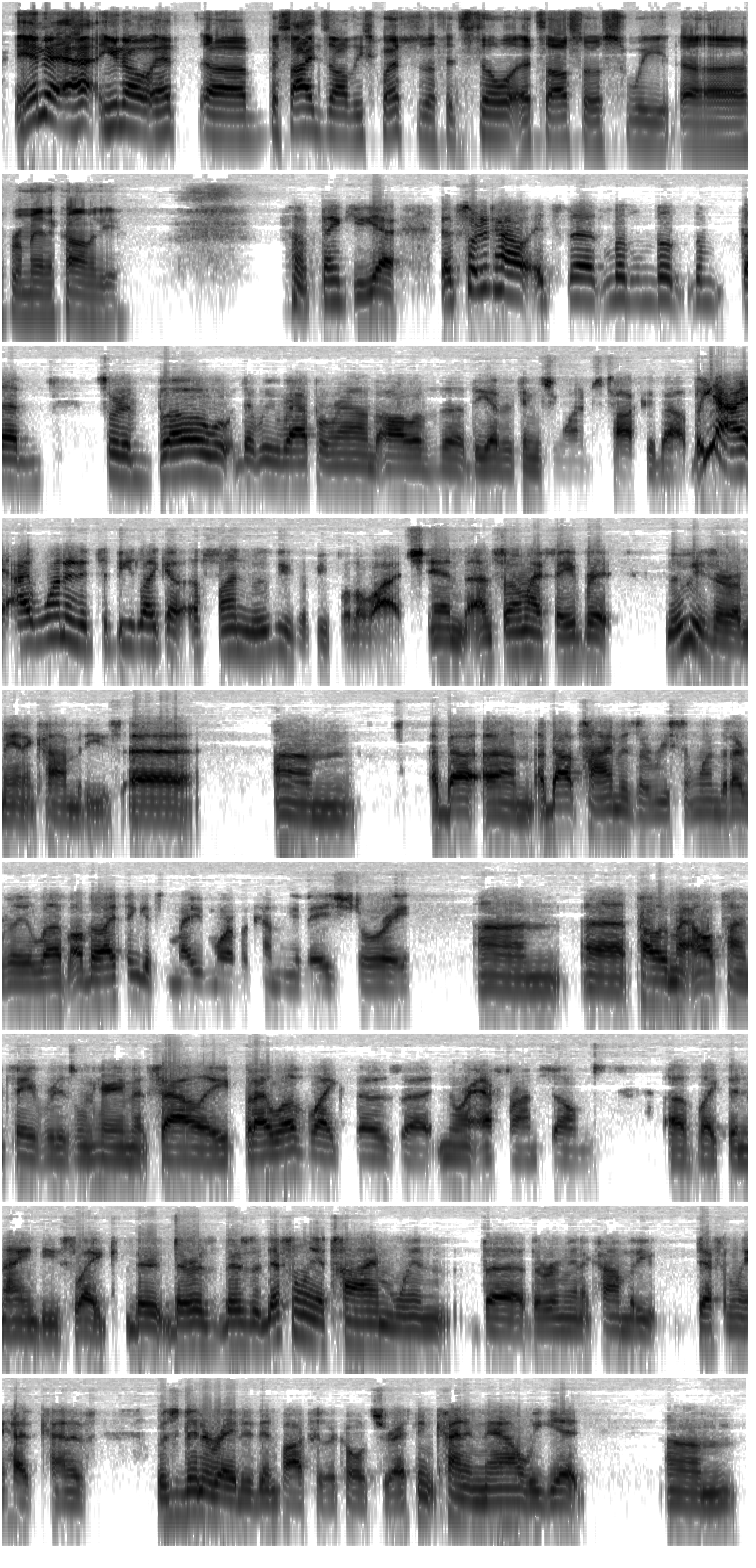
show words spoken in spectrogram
And uh, you know, at, uh, besides all these questions, if it's still, it's also a sweet uh, romantic comedy. Oh, thank you. Yeah, that's sort of how it's the the, the, the sort of bow that we wrap around all of the the other things we wanted to talk about. But yeah, I, I wanted it to be like a, a fun movie for people to watch, and, and some of my favorite movies are romantic comedies. Uh, um, about um, about time is a recent one that I really love, although I think it's maybe more of a coming of age story. Um, uh, probably my all time favorite is When Harry Met Sally, but I love like those uh, Nora Ephron films of like the 90s. Like there there was there's a, definitely a time when the the romantic comedy definitely had kind of was venerated in popular culture. I think kind of now we get um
